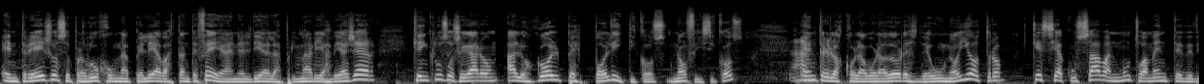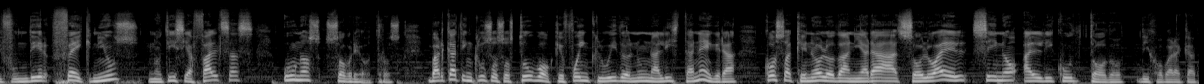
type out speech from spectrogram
Entre ellos se produjo una pelea bastante fea en el día de las primarias de ayer, que incluso llegaron a los golpes políticos, no físicos, ah. entre los colaboradores de uno y otro, que se acusaban mutuamente de difundir fake news, noticias falsas, unos sobre otros. Barkat incluso sostuvo que fue incluido en una lista negra, cosa que no lo dañará solo a él, sino al Likud todo, dijo Barakat.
